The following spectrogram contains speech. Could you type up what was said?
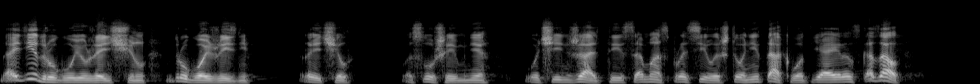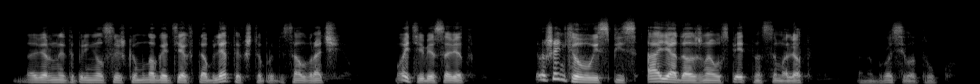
найди другую женщину в другой жизни. Рэйчел, послушай, мне очень жаль. Ты сама спросила, что не так. Вот я и рассказал. Наверное, ты принял слишком много тех таблеток, что прописал врач. Мой тебе совет. Хорошенько выспись, а я должна успеть на самолет. Она бросила трубку.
